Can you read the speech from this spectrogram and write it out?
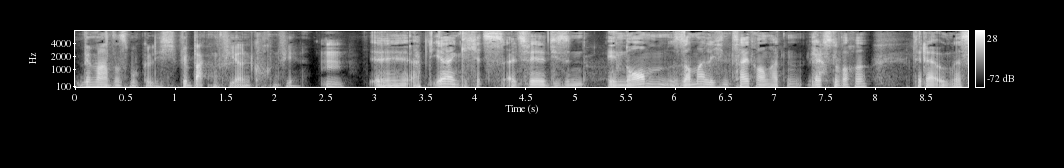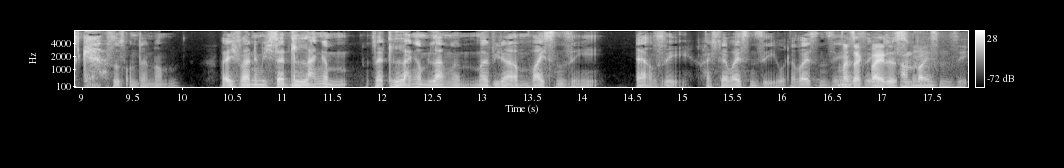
wir machen uns muckelig. Wir backen viel und kochen viel. Hm. Äh, habt ihr eigentlich jetzt, als wir diesen enormen sommerlichen Zeitraum hatten, letzte Woche, habt ihr da irgendwas krasses unternommen? Weil ich war nämlich seit langem, seit langem, langem mal wieder am Weißen See. R-See. Heißt der Weißen See oder Weißen See? Man sagt beides. Am Hm. Weißen See.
